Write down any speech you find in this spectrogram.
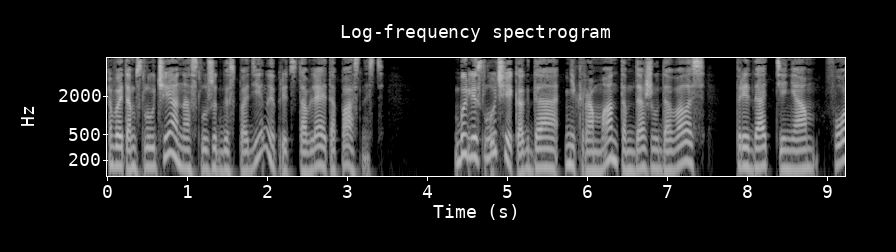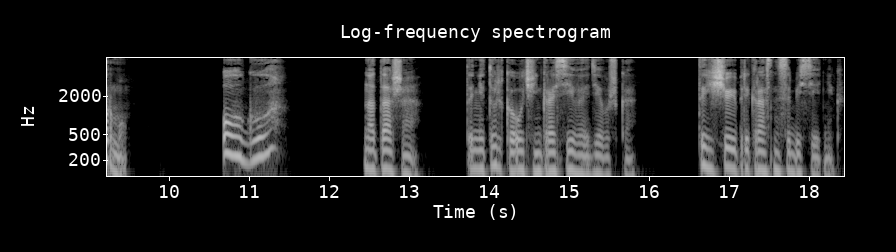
В этом случае она служит господину и представляет опасность. Были случаи, когда некромантам даже удавалось придать теням форму. Ого! Наташа, ты не только очень красивая девушка, ты еще и прекрасный собеседник.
